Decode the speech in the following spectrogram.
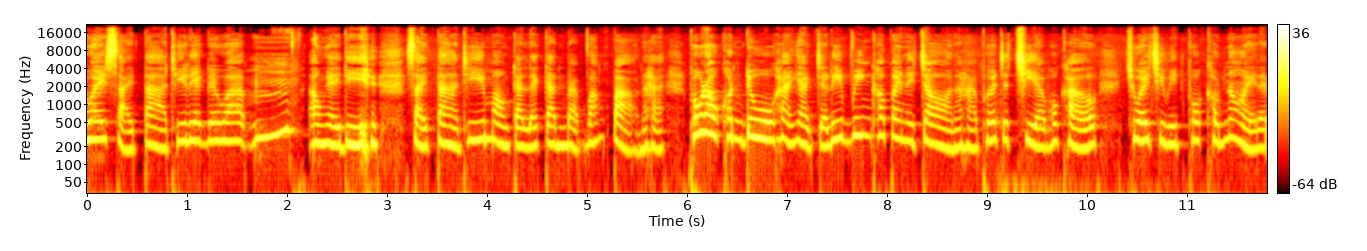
ด้วยสายตาที่เรียกได้ว่า อืมเอาไงดี สายตาที่มองกันและกันแบบว่างเปล่านะคะ พวกเราคนดูค่ะอยากจะรีบวิ่งเข้าไปในจอนะคะ เพื่อจะเชียร์พวกเขาช่วยชีวิตพวกเขาหน่อยอะไร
